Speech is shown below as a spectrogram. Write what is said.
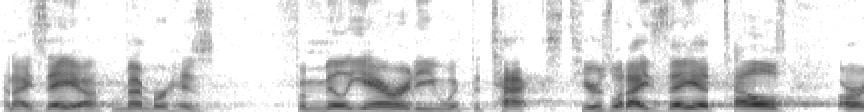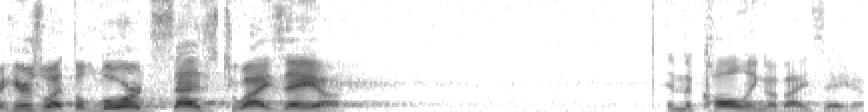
And Isaiah, remember his familiarity with the text. Here's what Isaiah tells, or here's what the Lord says to Isaiah in the calling of Isaiah.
